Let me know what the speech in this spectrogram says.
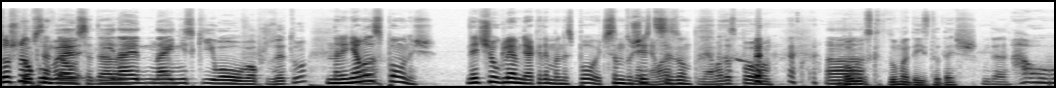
Точно топове се, да, и най- най-низки лолове общо взето. Нали няма А. да спомнеш. Не, че ще го гледам някъде, ма не спомня, че съм до Не, 6 няма, сезон. Няма да спомням. А, Българската дума е да издадеш. да. Ау.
